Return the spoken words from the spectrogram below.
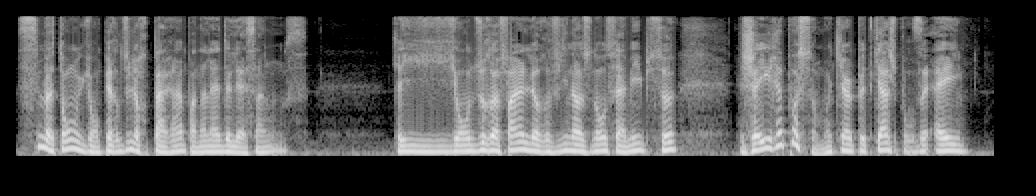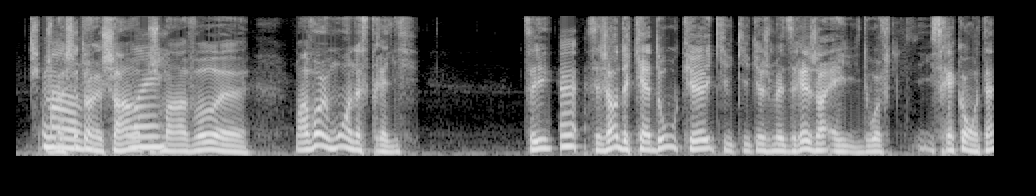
si, mettons, ils ont perdu leurs parents pendant l'adolescence, qu'ils ont dû refaire leur vie dans une autre famille, puis ça, j'haïrais pas ça, moi, qui ai un peu de cash pour dire, hey, je m'achète un char, Ouais. puis je m'en vais, euh, m'en vais un mois en Australie. Tu sais, Mm. c'est le genre de cadeau que, qui- que je me dirais, genre, hey, ils doivent, ils seraient contents.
